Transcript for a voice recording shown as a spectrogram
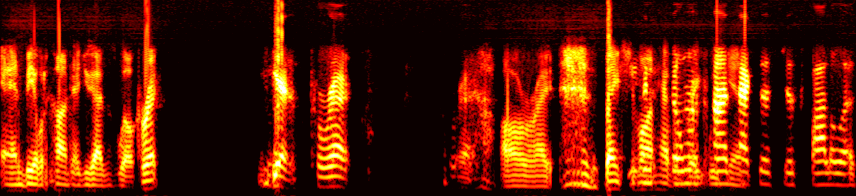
and be able to contact you guys as well, correct? Yes, correct. Correct. All right. Thanks, Siobhan. Have a great weekend. contact us, just follow us.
